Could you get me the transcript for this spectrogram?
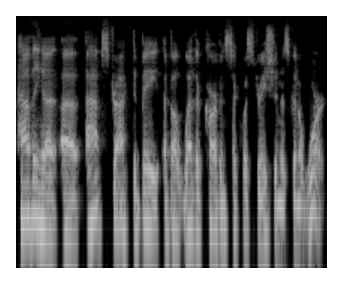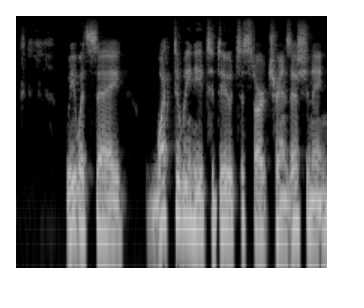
having a, a abstract debate about whether carbon sequestration is going to work, we would say, what do we need to do to start transitioning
